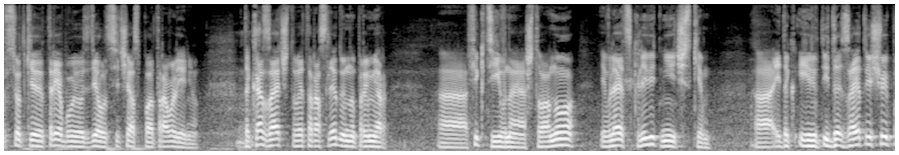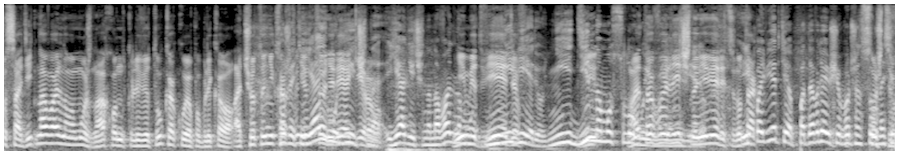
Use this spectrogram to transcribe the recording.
все-таки требую сделать сейчас по отравлению. Доказать, что это расследование, например, э, фиктивное, что оно является клеветническим. А, и, и- и за это еще и посадить Навального можно. Ах, он клевету какую опубликовал. А что-то никак Слушайте, никто я не реагировал. лично, я лично Навальному Ни Медведев, не верю, ни единому ни- слову Ну, это вы лично верю. не верите, ну И так- поверьте, подавляющее большинство Слушайте, вы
